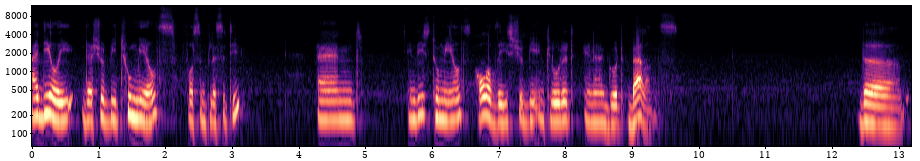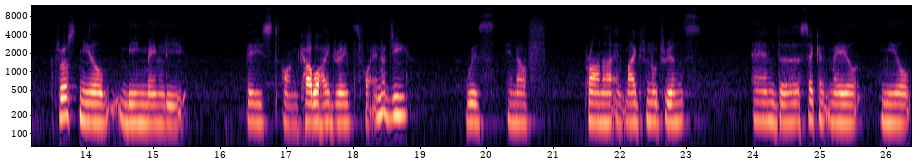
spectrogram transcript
ideally, there should be two meals for simplicity, and in these two meals, all of these should be included in a good balance. The first meal being mainly based on carbohydrates for energy with enough prana and micronutrients and the second meal, meal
